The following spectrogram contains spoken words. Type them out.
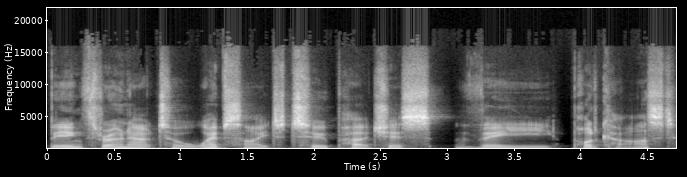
being thrown out to a website to purchase the podcast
